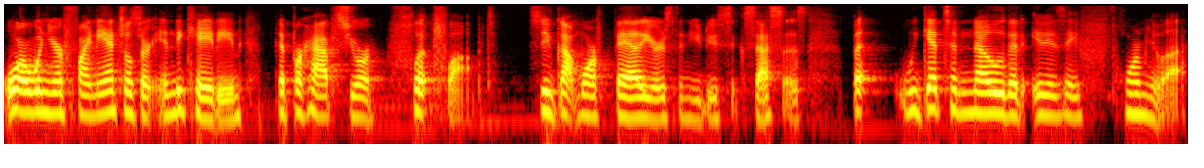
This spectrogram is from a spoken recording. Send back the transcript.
Or when your financials are indicating that perhaps you're flip-flopped. So you've got more failures than you do successes. But we get to know that it is a formula.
